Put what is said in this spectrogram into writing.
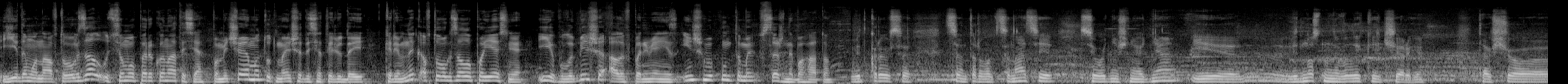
Їдемо на автовокзал у цьому переконатися. Помічаємо тут менше 10 людей. Керівник автовокзалу пояснює, їх було більше, але в порівнянні з іншими пунктами все ж небагато. Відкрився центр вакцинації сьогоднішнього дня і відносно невеликі черги. Так що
